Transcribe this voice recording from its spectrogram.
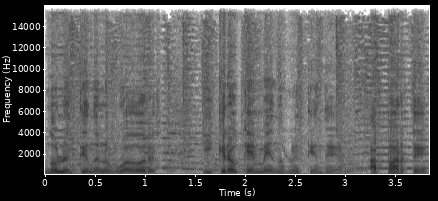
no lo entienden los jugadores y creo que menos lo entiende él. Aparte,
